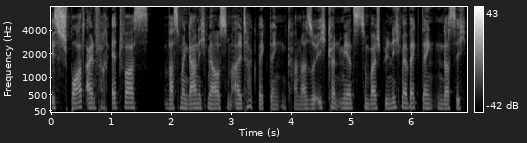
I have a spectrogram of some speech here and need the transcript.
ist Sport einfach etwas, was man gar nicht mehr aus dem Alltag wegdenken kann. Also ich könnte mir jetzt zum Beispiel nicht mehr wegdenken, dass ich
